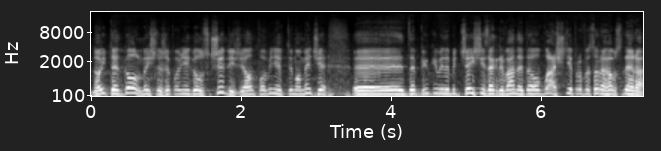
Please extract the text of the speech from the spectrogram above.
No i ten gol, myślę, że powinien go uskrzydlić, że on powinien w tym momencie, e, te piłki powinny być częściej zagrywane do właśnie profesora Hausnera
